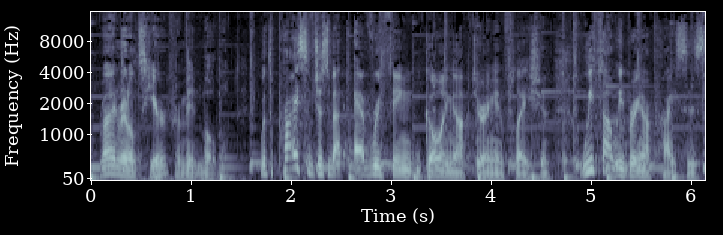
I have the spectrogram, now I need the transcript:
Ryan Reynolds here from Mint Mobile. With the price of just about everything going up during inflation, we thought we'd bring our prices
